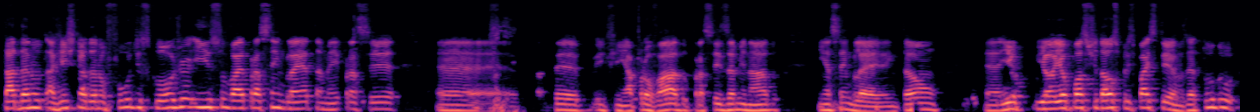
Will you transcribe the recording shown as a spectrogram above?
tá dando, a gente está dando full disclosure e isso vai para a Assembleia também para ser, é, ser, enfim, aprovado, para ser examinado em Assembleia. Então, é, e eu, eu posso te dar os principais termos. É tudo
